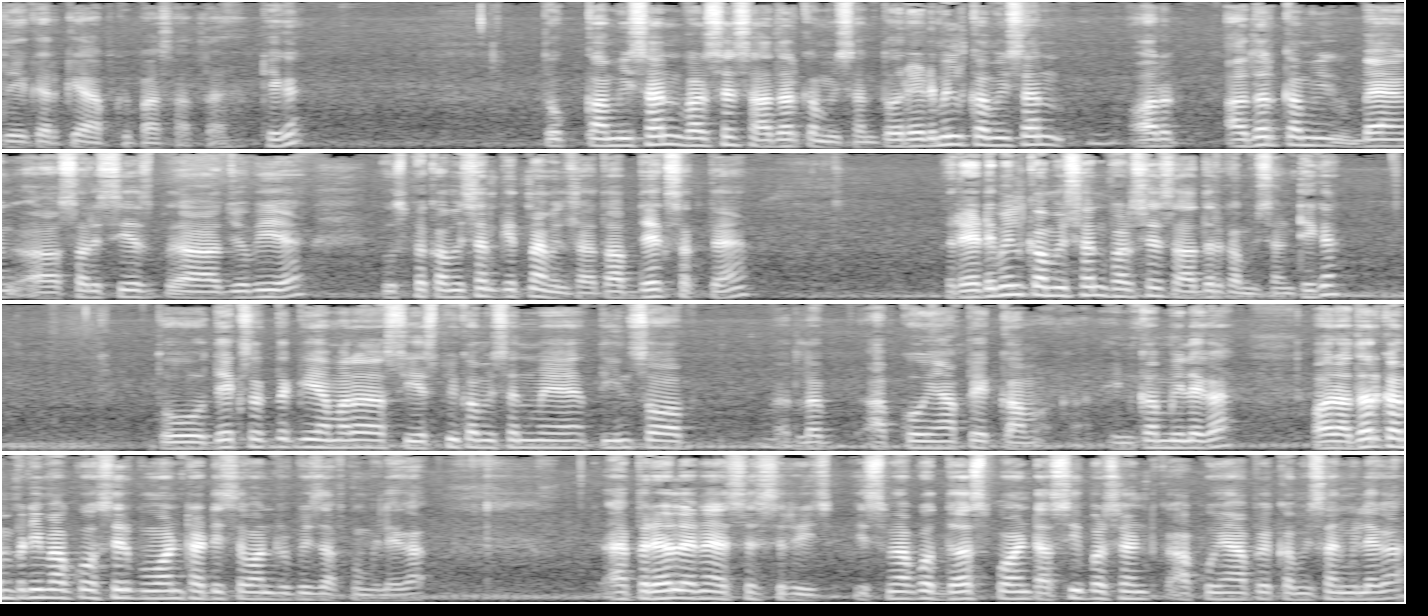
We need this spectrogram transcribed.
दे करके आपके पास आता है, ठीक है? तो कमीशन वर्सेस अदर कमीशन तो रेडमिल कमीशन और अदर कमी बैंक सॉरी सी जो भी है, उस पर कमीशन कितना मिलता है? तो आप देख सकते हैं Redmil commission versus other commission ठीक है? तो देख सकते हैं कि हमारा सीएसपी कमीशन में तीन सौ मतलब आपको यहाँ पे कम इनकम मिलेगा और अदर कंपनी में आपको सिर्फ़ वन थर्टी सेवन रुपीज़ आपको मिलेगा। अप्रैल एंड एसेसरीज इसमें आपको दस पॉइंट अस्सी परसेंट आपको यहाँ पे कमीशन मिलेगा।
